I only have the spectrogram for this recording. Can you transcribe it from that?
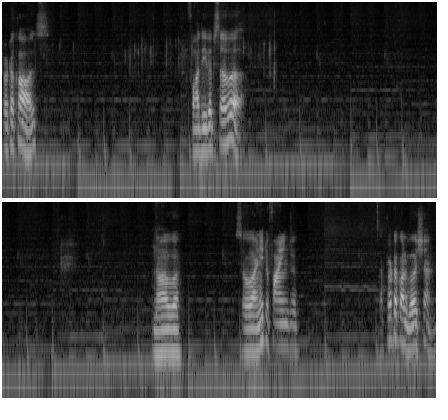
protocols for the web server. Now uh, so I need to find the protocol version.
